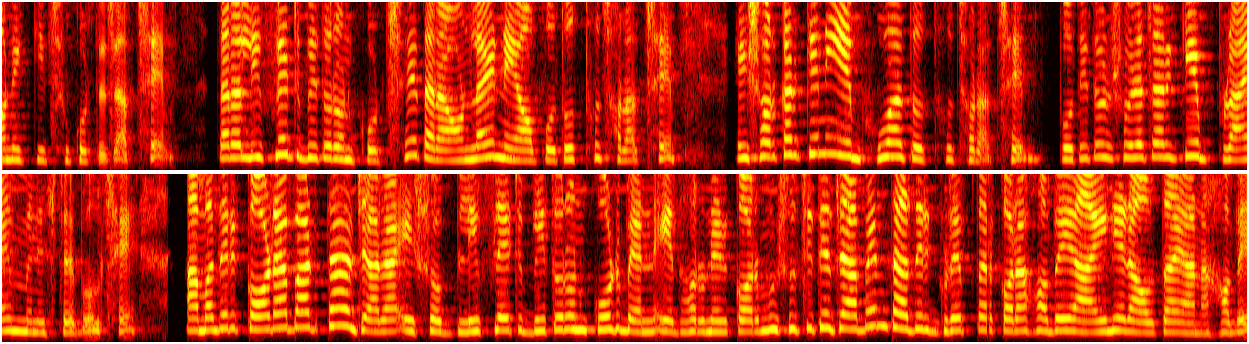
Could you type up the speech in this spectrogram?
অনেক কিছু করতে যাচ্ছে। তারা লিফলেট বিতরণ করছে, তারা অনলাইনে অপতথ্য ছড়াচ্ছে। এই সরকারকে নিয়ে ভুয়া তথ্য ছড়াচ্ছে। পতিত স্বৈরাচারকে প্রাইম মিনিস্টার বলছে, আমাদের কড়া বার্তা, যারা এসব লিফলেট বিতরণ করবেন, এ ধরনের কর্মসূচিতে যাবেন, তাদের গ্রেপ্তার করা হবে, আইনের আওতায় আনা হবে।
